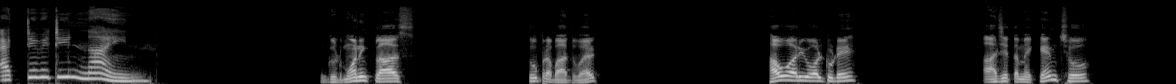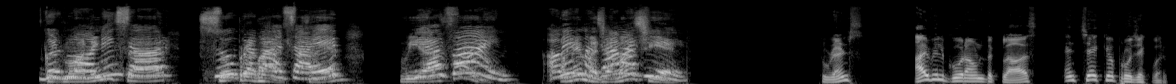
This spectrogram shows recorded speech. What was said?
Activity 9 Good morning, class. સુપ્રભાત વર્ગ how are you all today આજે તમે કેમ છો Good morning, sir. સુપ્રભાત સાહેબ. We are fine. અમે મજામાં છીએ. Students I will go round the class and check your project work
